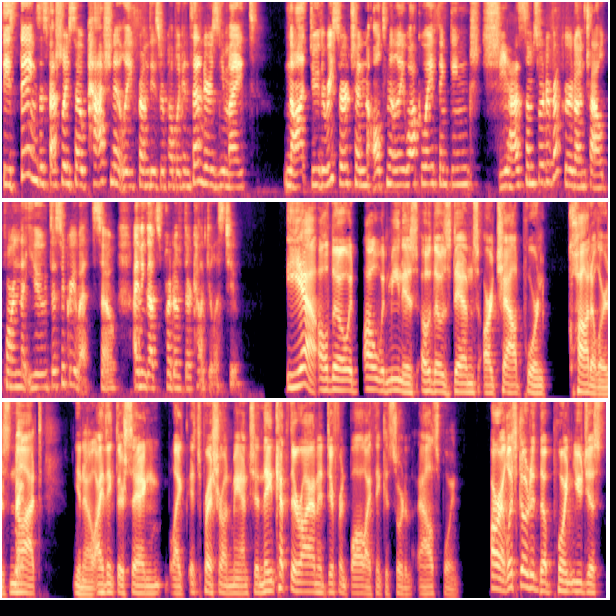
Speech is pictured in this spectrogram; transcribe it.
these things, especially so passionately from these Republican senators, you might not do the research and ultimately walk away thinking she has some sort of record on child porn that you disagree with. So I think that's part of their calculus too. Yeah, although it all would mean is, oh, those Dems are child porn coddlers, right. not, you know, I think they're saying like it's pressure on Manchin. They kept their eye on a different ball, I think is sort of Al's point. All right, let's go to the point you just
